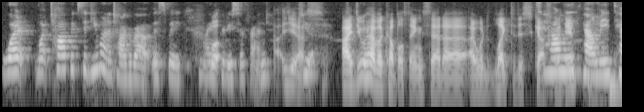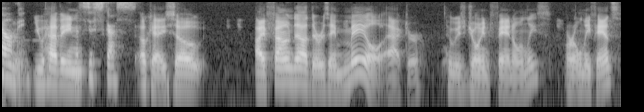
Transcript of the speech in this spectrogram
what what topics did you want to talk about this week, my Well, producer friend? Uh, yes, I do have a couple things that uh, I would like to discuss Tell with me, you. tell me, tell me. You have a Let's discuss. okay, so I found out there is a male actor who has joined fan onlys or OnlyFans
